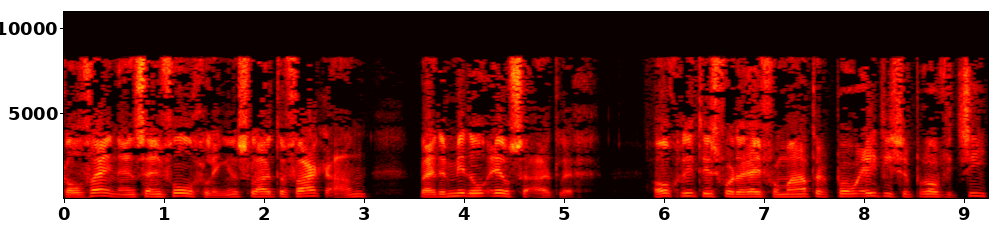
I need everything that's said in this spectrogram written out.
Calvijn en zijn volgelingen sluiten vaak aan bij de middeleeuwse uitleg. Hooglied is voor de reformator poëtische profetie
